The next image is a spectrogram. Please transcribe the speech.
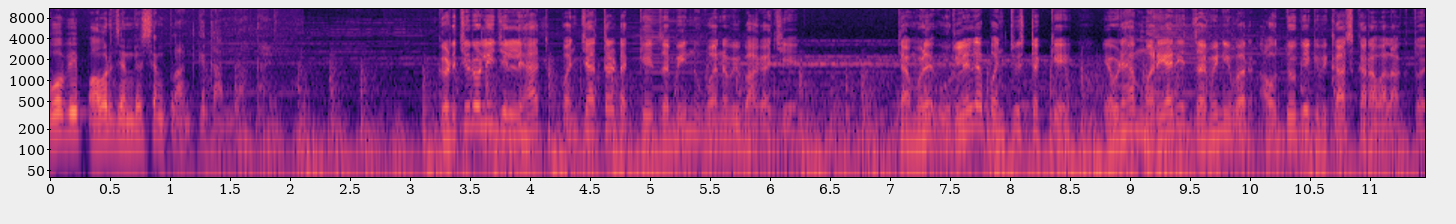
वो भी पावर जनरेशन प्लांट के काम में आता है। गडचिरोली जिल्ह्यात पंच्याहत्तर टक्के जमीन वन विभागाची आहे. त्यामुळे उरलेल्या पंचवीस टक्के एवढ्या मर्यादित जमिनीवर औद्योगिक विकास करावा लागतोय.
